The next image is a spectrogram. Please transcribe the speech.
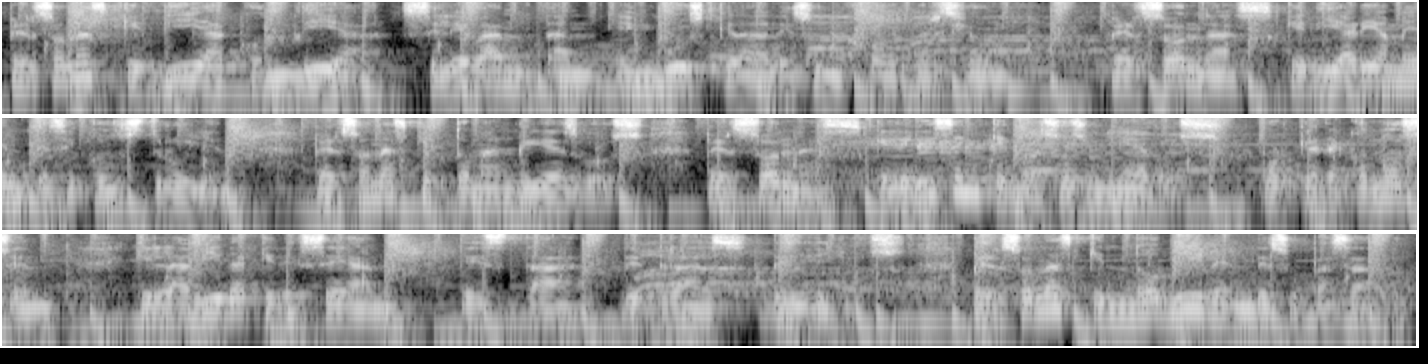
personas que día con día se levantan en búsqueda de su mejor versión, personas que diariamente se construyen, personas que toman riesgos, personas que le dicen que no a sus miedos porque reconocen que la vida que desean está detrás de ellos, personas que no viven de su pasado,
